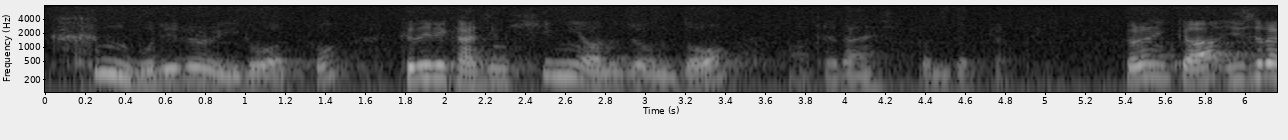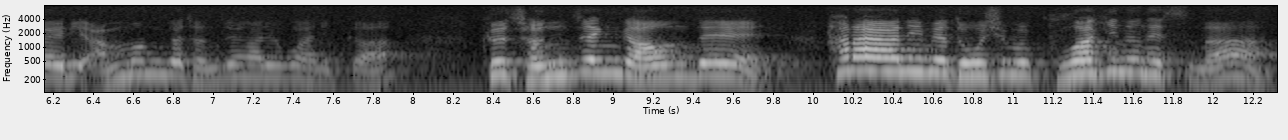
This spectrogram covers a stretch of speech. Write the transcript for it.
큰 무리를 이루었고 그들이 가진 힘이 어느 정도 어, 대단했던 것 같아요. 그러니까 이스라엘이 암몬과 전쟁하려고 하니까 그 전쟁 가운데 하나님의 도우심을 구하기는 했으나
